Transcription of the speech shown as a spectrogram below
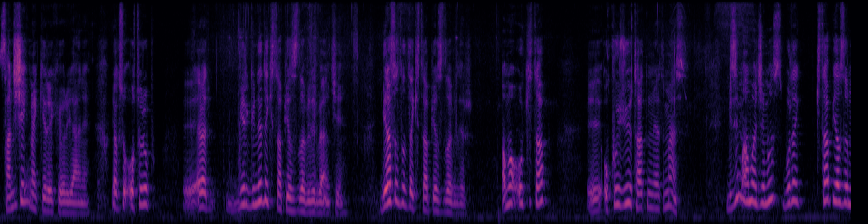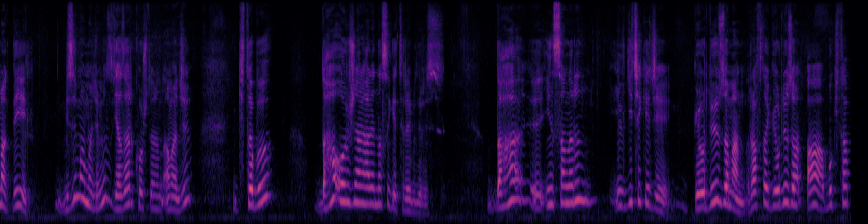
sancı çekmek gerekiyor yani. Yoksa oturup e, evet bir günde de kitap yazılabilir belki. Bir haftada da kitap yazılabilir. Ama o kitap e, okuyucuyu tatmin etmez. Bizim amacımız burada kitap yazdırmak değil. Bizim amacımız yazar koçlarının amacı kitabı daha orijinal hale nasıl getirebiliriz? Daha e, insanların ilgi çekeceği, gördüğü zaman, rafta gördüğü zaman aa bu kitap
